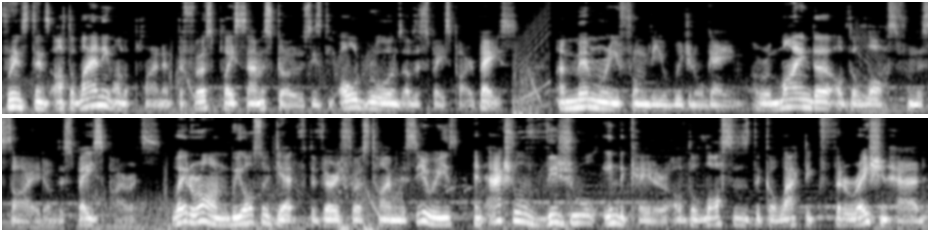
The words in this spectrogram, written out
For instance, after landing on the planet, the first place Samus goes is the old ruins of the Space Pirate base, a memory from the original game, a reminder of the loss from the side of the Space Pirates. Later on, we also get, for the very first time in the series, an actual visual indicator of the losses the Galactic Federation had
